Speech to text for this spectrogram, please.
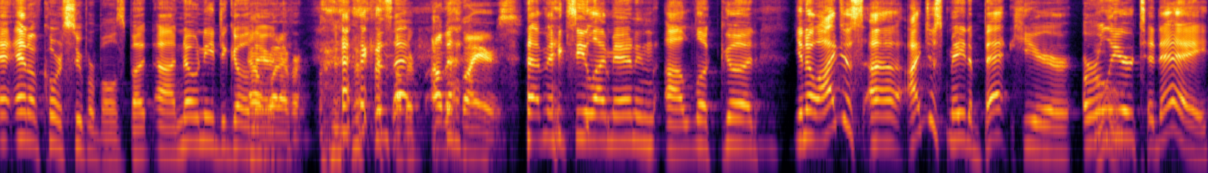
And, and of course Super Bowls, but uh, no need to go Oh, there. whatever. that- other, other players. that makes Eli Manning uh, look good. You know, I just uh, I just made a bet here earlier today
